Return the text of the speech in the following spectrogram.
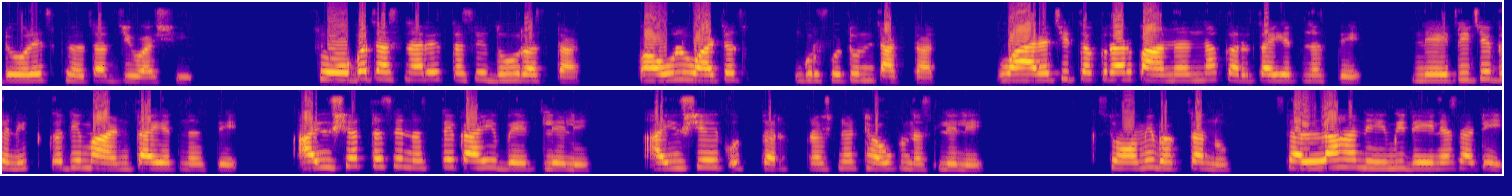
डोळेच खेळतात जीवाशी. सोबत असणारे तसे दूर असतात. पाऊल वाटच गुरफटून टाकतात. वाऱ्याची तक्रार पानांना करता येत नसते. नियतीचे गणित कधी मांडता येत नसते. आयुष्यात तसे नसते काही बेतलेले. आयुष्य एक उत्तर प्रश्न ठाऊक नसलेले. स्वामी भक्तांनो सल्ला हा नेहमी देण्यासाठी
